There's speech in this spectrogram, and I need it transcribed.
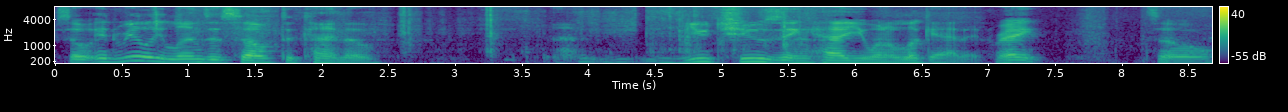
So it really lends itself to kind of you choosing how you want to look at it, right? So,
